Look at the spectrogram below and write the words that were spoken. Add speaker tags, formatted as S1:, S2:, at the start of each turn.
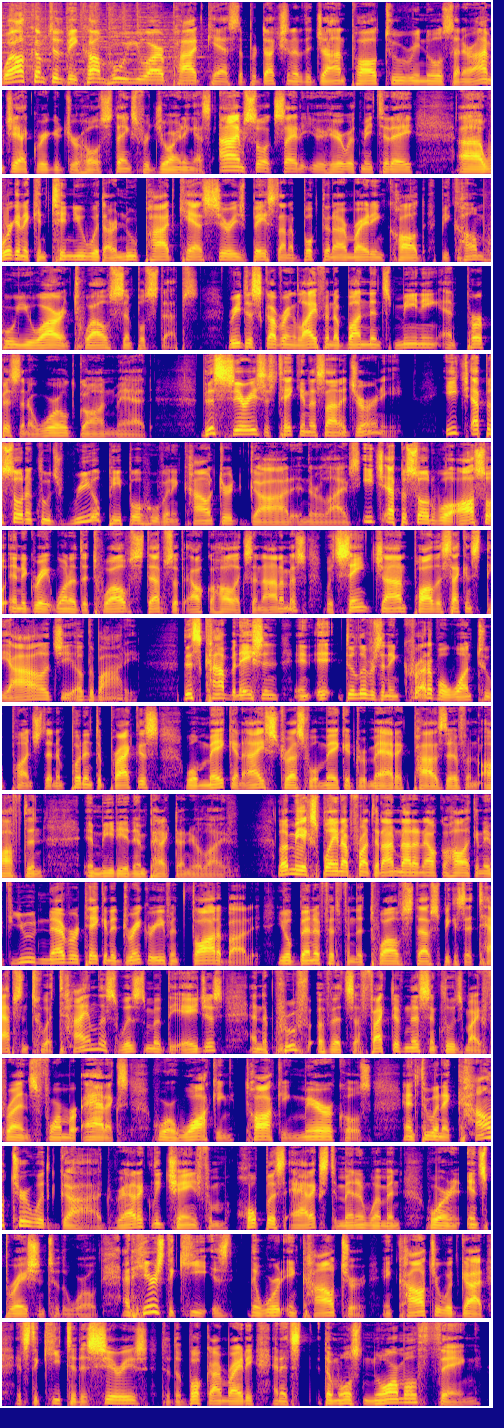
S1: Welcome to the Become Who You Are podcast, the production of the John Paul II Renewal Center. I'm Jack Riggard, your host. Thanks for joining us. I'm so excited you're here with me today. Uh, we're going to continue with our new podcast series based on a book that I'm writing called Become Who You Are in 12 Simple Steps Rediscovering Life in Abundance, Meaning, and Purpose in a World Gone Mad. This series is taking us on a journey. Each episode includes real people who've encountered God in their lives. Each episode will also integrate one of the 12 steps of Alcoholics Anonymous with St. John Paul II's theology of the body. This combination it delivers an incredible one-two punch that, when put into practice, will make an I stress will make a dramatic, positive, and often immediate impact on your life. Let me explain up front that I'm not an alcoholic, and if you've never taken a drink or even thought about it, you'll benefit from the 12 steps because it taps into a timeless wisdom of the ages, and the proof of its effectiveness includes my friends, former addicts, who are walking, talking miracles, and through an encounter with God, radically changed from hopeless addicts to men and women who are an inspiration to the world. And here's the key is the word encounter, encounter with God. It's the key to this series, to the book I'm writing, and it's the most normal thing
